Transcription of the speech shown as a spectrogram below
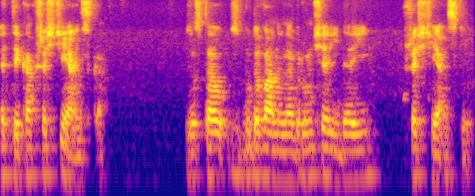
etyka chrześcijańska. Został zbudowany na gruncie idei chrześcijańskiej.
